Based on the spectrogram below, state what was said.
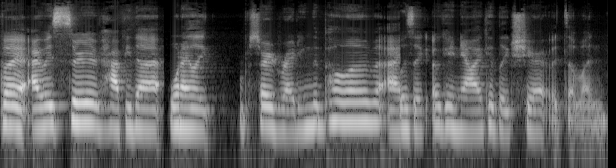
But I was sort of happy that when I like started writing the poem, I was like, okay, now I could like share it with someone,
